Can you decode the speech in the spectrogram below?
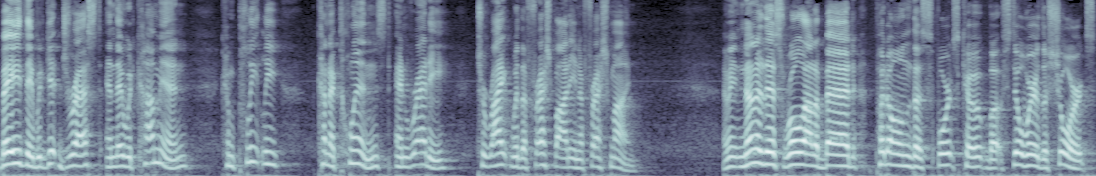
bathe, they would get dressed, and they would come in completely kind of cleansed and ready to write with a fresh body and a fresh mind. I mean, none of this roll out of bed, put on the sports coat, but still wear the shorts,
